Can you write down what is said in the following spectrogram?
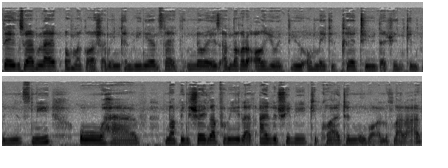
things where I'm like oh my gosh I'm inconvenienced. Like no ways. I'm not gonna argue with you or make it clear to you that you inconvenienced me or have not been showing up for me, like I literally keep quiet and move on with my life.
